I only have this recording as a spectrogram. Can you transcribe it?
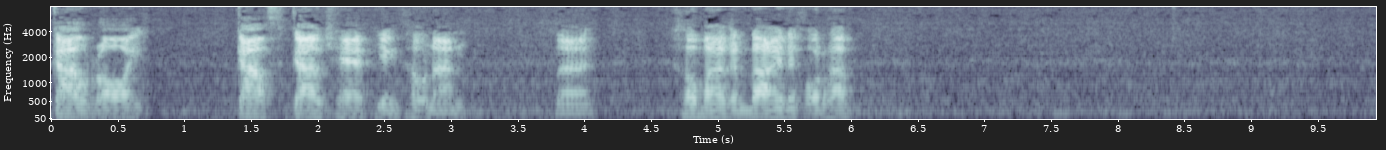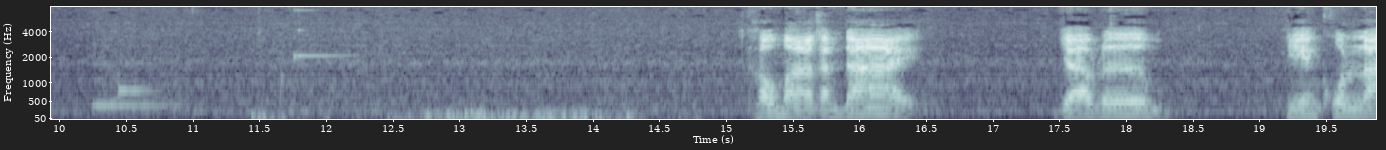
9,999 แชร์เพียงเท่านั้น นะ เข้ามากันได้นะขอรับ เข้ามากันได้ อย่าลืมเพียงคนละ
